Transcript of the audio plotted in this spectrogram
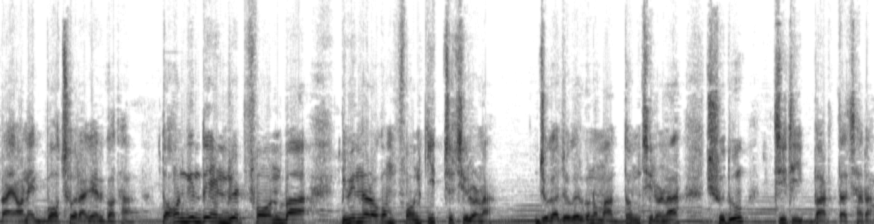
প্রায় অনেক বছর আগের কথা। তখন কিন্তু অ্যান্ড্রয়েড ফোন বা বিভিন্ন রকম ফোন কিচ্ছু ছিল না। যোগাযোগের কোনো মাধ্যম ছিল না, শুধু চিঠি, বার্তা ছাড়া।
